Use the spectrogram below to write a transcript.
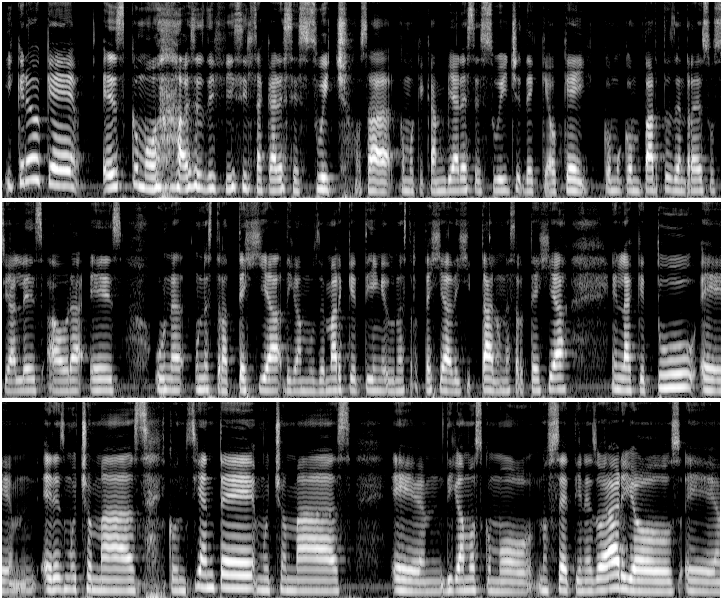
Y creo que es como a veces difícil sacar ese switch, o sea, como que cambiar ese switch de que, ok, como compartes en redes sociales, ahora es una, una estrategia, digamos, de marketing, es una estrategia digital, una estrategia en la que tú eh, eres mucho más consciente, mucho más, eh, digamos, como, no sé, tienes horarios. Eh,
